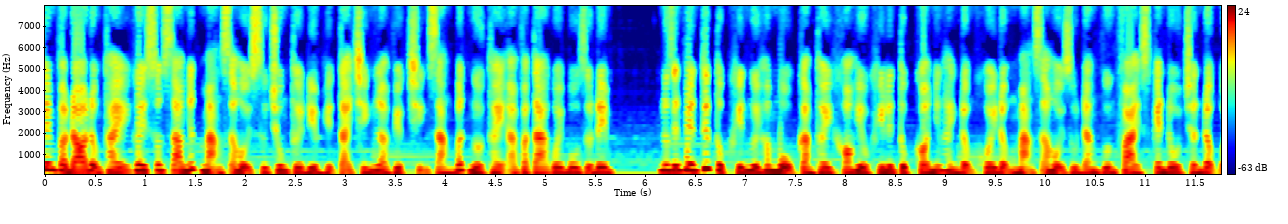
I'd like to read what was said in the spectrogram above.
Thêm vào đó, động thái gây xôn xao nhất mạng xã hội xứ Trung thời điểm hiện tại chính là việc Trịnh Sảng bất ngờ thay avatar Weibo giữa đêm. Nữ diễn viên tiếp tục khiến người hâm mộ cảm thấy khó hiểu khi liên tục có những hành động khuấy động mạng xã hội dù đang vướng phải scandal chấn động.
